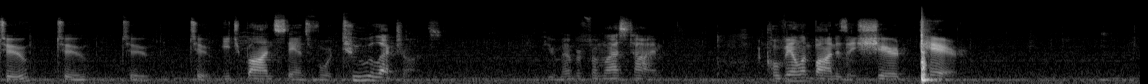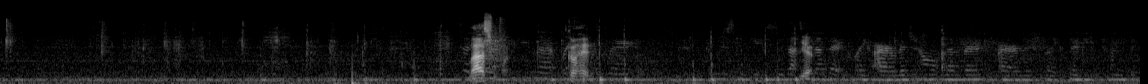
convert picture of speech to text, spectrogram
2, 2, 2, 2. Each bond stands for two electrons. If you remember from last time, a covalent bond is a shared pair. So Last one. that, like, Go ahead. where- I'm just confused. Does that Yep. that like our original number, our like 30, 26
